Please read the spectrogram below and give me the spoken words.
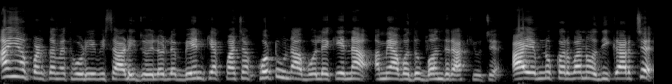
અહીંયા પણ તમે થોડી એવી સાડી જોઈ લો, એટલે બેન ક્યાંક પાછા ખોટું ના બોલે કે ના, અમે આ બધું બંધ રાખ્યું છે. આ એમનો કરવાનો અધિકાર છે,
